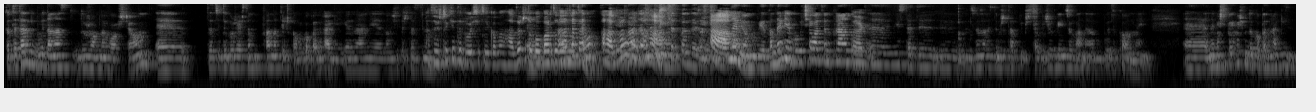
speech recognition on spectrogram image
to te targi były dla nas dużą nowością. Yy, z tego, że jestem fanatyczką Kopenhagi, generalnie nam się też styl... A to jeszcze kiedy byłyście w tej Kopenhadze? Czy to E, było bardzo dawno temu? temu. Aha, dwa lata temu. Aha. przed To pandemią. już przed pandemią mówię. Pandemia by ucięła ten plan, Tak. niestety związany z tym, że targi przestały być organizowane, a były tylko online. E, no i właśnie pojechaliśmy do Kopenhagi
